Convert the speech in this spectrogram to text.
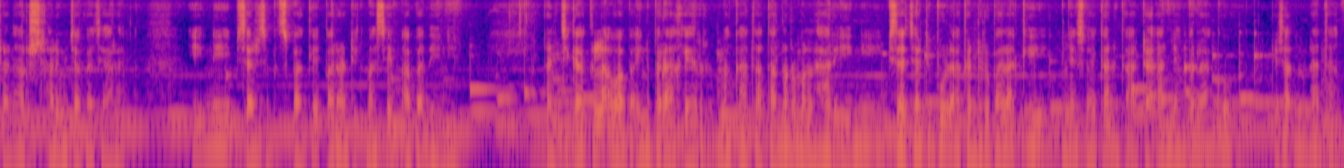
dan harus saling menjaga jarak. Ini bisa disebut sebagai paradigma shift abad ini. Dan jika kelak wabah ini berakhir, maka tata normal hari ini bisa jadi pula akan dirubah lagi menyesuaikan keadaan yang berlaku di saat mendatang.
